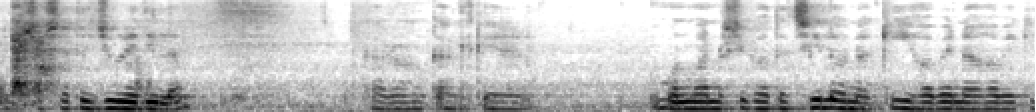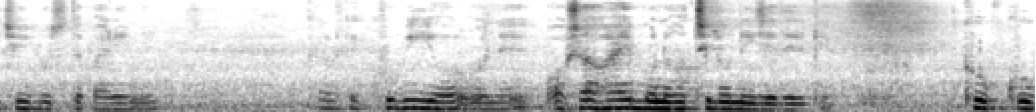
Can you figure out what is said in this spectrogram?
অংশের সাথে জুড়ে দিলাম, কারণ কালকে মন মানসিকতা ছিল না, কি হবে, না হবে, কিছুই বুঝতে পারিনি। কালকে খুবই মানে অসহায় মনে হচ্ছিল নিজেদেরকে। খুব খুব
